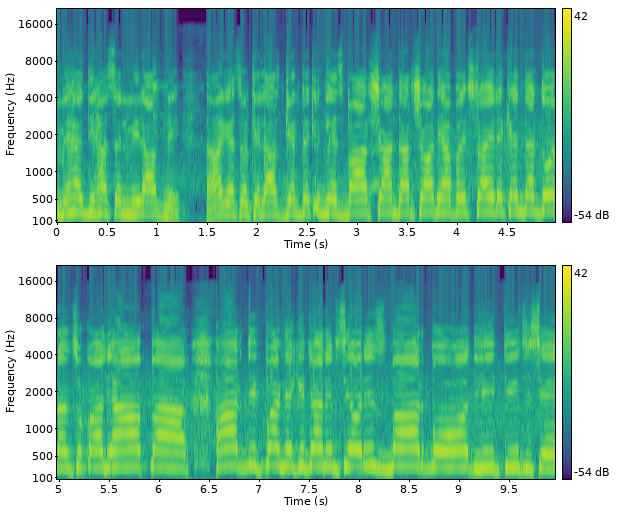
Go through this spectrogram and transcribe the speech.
मेहदी हसन मिराज ने आगे सर के लास्ट गेंद पे इस बार शानदार शॉट यहाँ पर एक्स्ट्रा के अंदर दो रन कॉल यहाँ पर। हार्दिक पांड्या की जानब से और इस बार बहुत ही तेज़ी से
